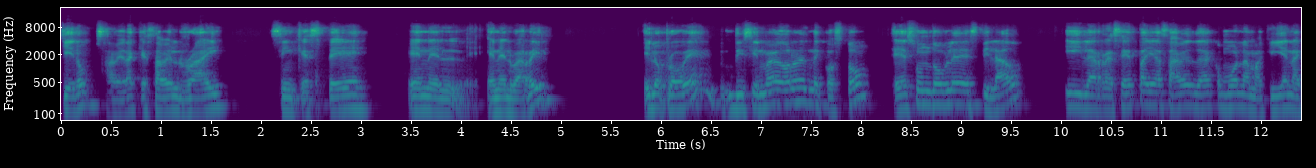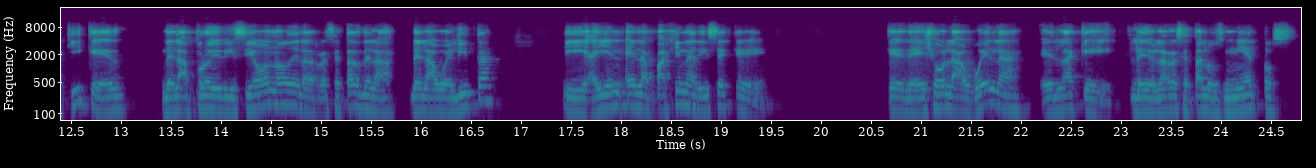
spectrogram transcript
quiero saber a qué sabe el rye sin que esté en el, en el barril. Y lo probé, 19 dólares me costó, es un doble destilado y la receta ya sabes, ¿verdad? Cómo la maquillan aquí, que es de la prohibición, ¿no? De las recetas de la, de la abuelita. Y ahí en, en la página dice que, que de hecho la abuela es la que le dio la receta a los nietos.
